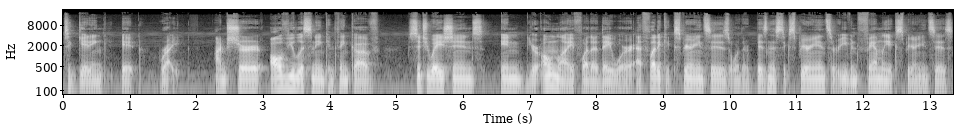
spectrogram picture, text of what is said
to getting it right. I'm sure all of you listening can think of situations in your own life, whether they were athletic experiences or their business experience or even family experiences,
